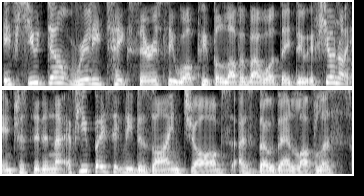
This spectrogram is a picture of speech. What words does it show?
if you don't really take seriously what people love about what they do, if you're not interested in that, if you basically design jobs as though they're loveless,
